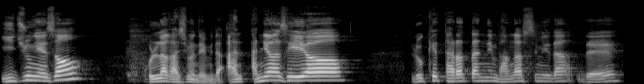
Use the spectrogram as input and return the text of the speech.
이 중에서 골라 가시면 됩니다. 안, 안녕하세요. 로켓 달았다님 반갑습니다. 네.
